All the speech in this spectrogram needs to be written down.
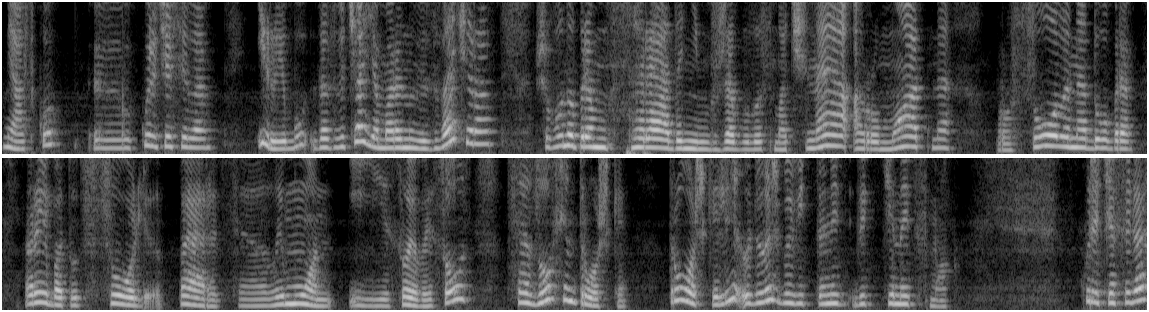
М'яско, е, куряче філе і рибу. Зазвичай я мариную з вечора, щоб воно прямо всередині вже було смачне, ароматне, просолене добре. Риба тут соль, перець, лимон і соєвий соус. Все зовсім трошки. Трошки, лиш би відтінить, відтінить смак. Куряче філе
